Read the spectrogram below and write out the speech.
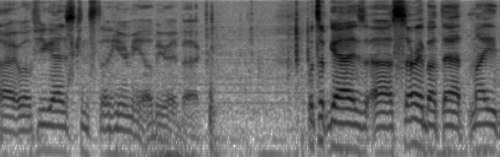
Alright, well if you guys can still hear me, I'll be right back. What's up guys? Uh, sorry about that. My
